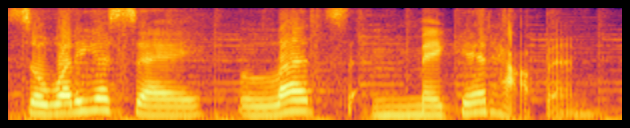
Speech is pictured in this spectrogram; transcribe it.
So, what do you say? Let's make it happen.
